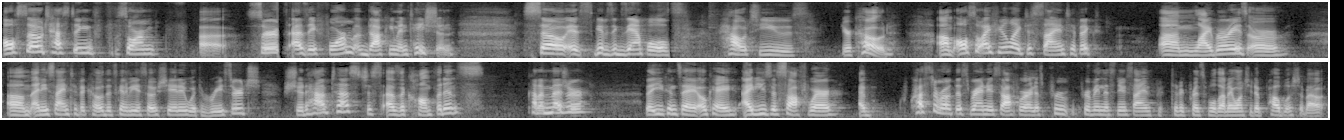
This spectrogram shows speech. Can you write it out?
also, testing form, uh, serves as a form of documentation. So it gives examples how to use your code. Um, also, I feel like just scientific um, libraries or um, any scientific code that's going to be associated with research should have tests just as a confidence kind of measure that you can say, okay, I've used this software, I've custom wrote this brand new software and it's pro proving this new scientific principle that I want you to publish about.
